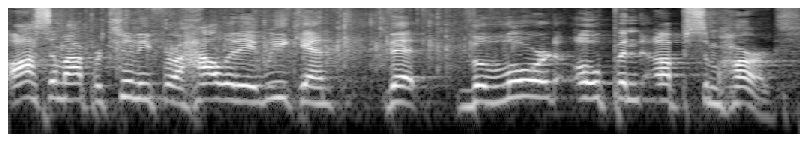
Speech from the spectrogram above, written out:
Awesome opportunity for a holiday weekend that the Lord opened up some hearts.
